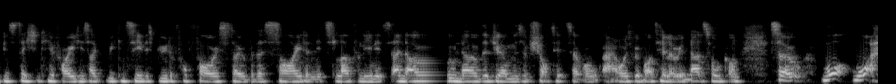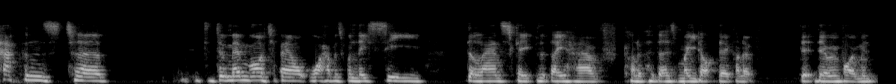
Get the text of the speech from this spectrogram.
been stationed here for ages. Like we can see this beautiful forest over the side, and it's lovely, and it's and oh no, the Germans have shot it several hours with artillery, and that's all gone. So what what happens to the men write about what happens when they see the landscape that they have kind of has made up their kind of their environment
